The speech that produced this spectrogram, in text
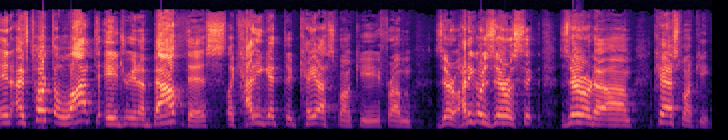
and I've talked a lot to Adrian about this, like how do you get the Chaos Monkey from zero? How do you go zero, zero to um, Chaos Monkey?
